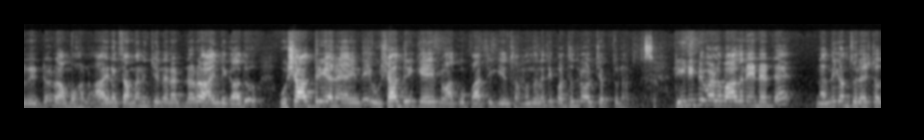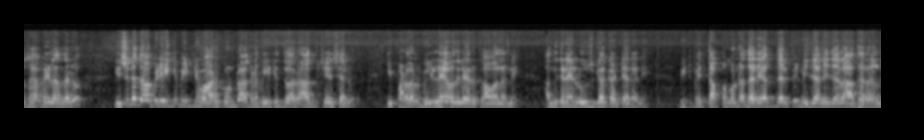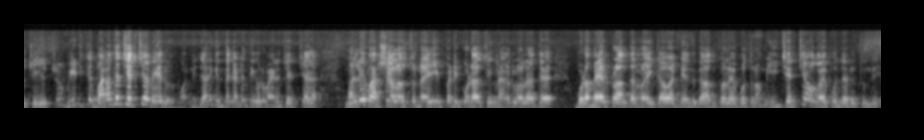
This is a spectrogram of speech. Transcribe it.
రెడ్డి రామ్మోహన్. ఆయనకు సంబంధించింది అని అంటున్నారు ఆయనది కాదు. ఉషాద్రి అని అయింది. ఉషాద్రికి మాకు పార్టీకి ఏం సంబంధం లేదు. ఈ పద్ధతిలో వాళ్ళు చెప్తున్నారు. టీడీపీ వాళ్ళ వాదన ఏంటంటే నందిగం సురేష్తో సహా వీళ్ళందరూ ఇసుక దోపిడీకి వీటిని వాడుకుంటూ అక్కడ వీటి ద్వారా అదుపు చేశారు. ఈ పడవలు వీళ్ళే వదిలేరు కావాలని. అందుకనే లూజ్గా కట్టారని. వీటి మీద తప్పకుండా దర్యాప్తు జరిపి నిజానిజాల ఆధారాలు చేయొచ్చు. వీటి వరద చర్చ వేరు. నిజానికి ఇంతకంటే తీవ్రమైన చర్చ మళ్ళీ వర్షాలు వస్తున్నాయి ఇప్పటికి కూడా సింగనగర్లో లేకపోతే బుడమేర్ ప్రాంతంలో ఇంకా వాటిని ఎందుకు ఆదుకోలేకపోతున్నాం? ఈ చర్చ ఒకవైపు జరుగుతుంది.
